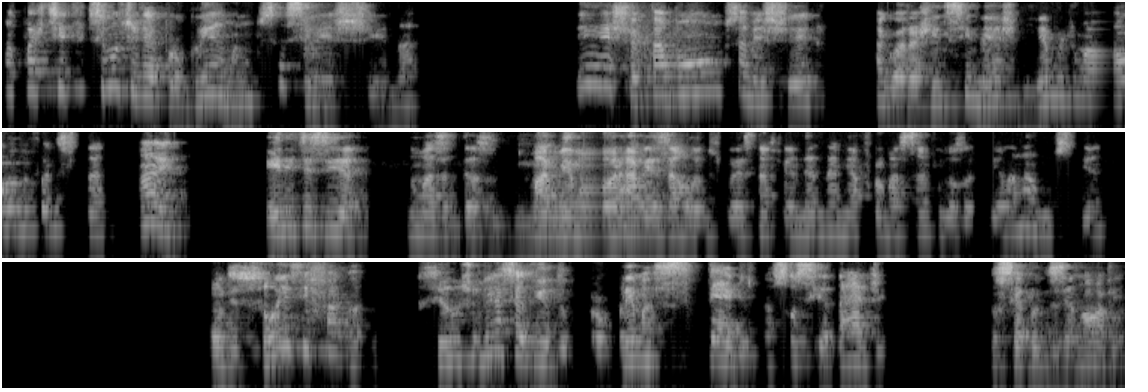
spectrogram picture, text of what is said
A partir, se não tiver problema, não precisa se mexer, né? Deixa, tá bom, não precisa mexer. Agora, a gente se mexe. Lembro de uma aula do Florestan. Ai, ele dizia, numa das memoráveis aulas do Florestan Fernandes, na minha formação em filosofia lá na USP? Condições e se não tivesse havido problemas sérios na sociedade do século XIX,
